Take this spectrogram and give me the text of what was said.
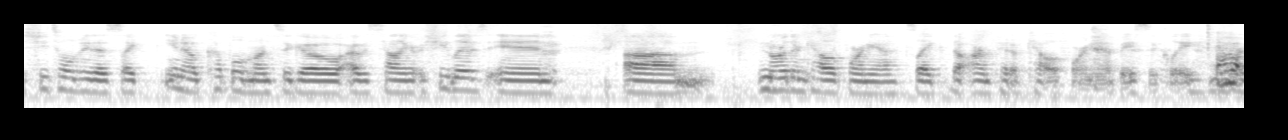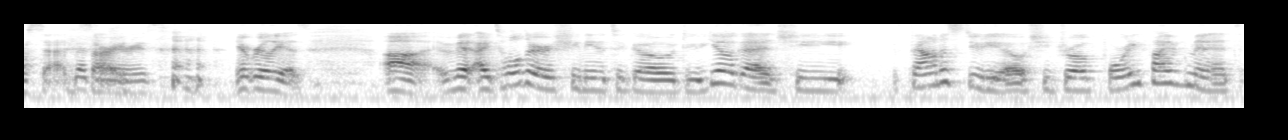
she told me this like you know a couple of months ago i was telling her she lives in um, northern california it's like the armpit of california basically Oh, said. Sorry it really is. Uh, but I told her she needed to go do yoga, and she found a studio. She drove 45 minutes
